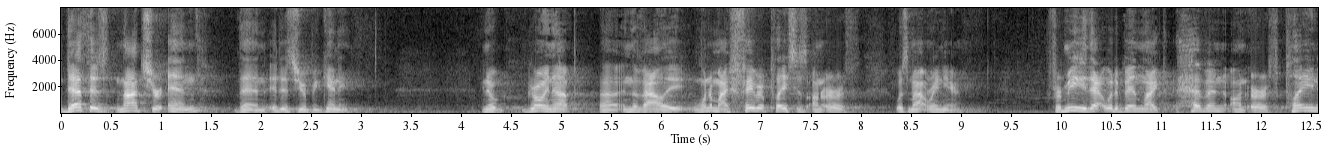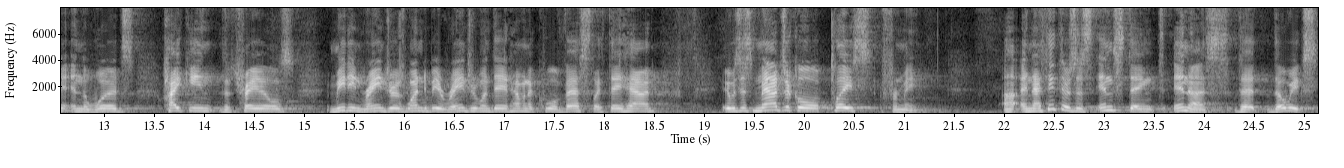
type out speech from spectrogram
Death is not your end, then, it is your beginning. You know, growing up uh, in the valley, one of my favorite places on earth was Mount Rainier. For me, that would have been like heaven on earth. Playing in the woods, hiking the trails, meeting rangers, wanting to be a ranger one day and having a cool vest like they had. It was this magical place for me. Uh, and I think there's this instinct in us that though we, ex-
